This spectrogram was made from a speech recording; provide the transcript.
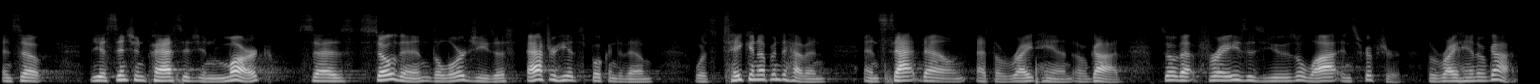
And so the ascension passage in Mark says, So then, the Lord Jesus, after he had spoken to them, was taken up into heaven and sat down at the right hand of God. So that phrase is used a lot in Scripture the right hand of God.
